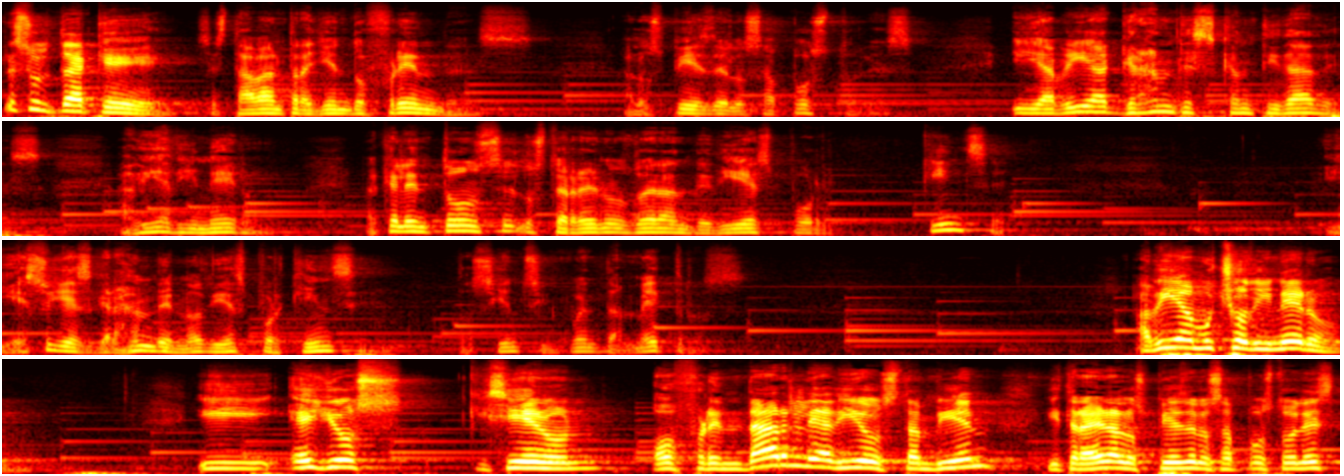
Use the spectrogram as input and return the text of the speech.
Resulta que se estaban trayendo ofrendas a los pies de los apóstoles y había grandes cantidades, había dinero. En aquel entonces los terrenos no eran de 10 por 15. Y eso ya es grande, ¿no? 10 por 15. 250 metros. Había mucho dinero y ellos quisieron ofrendarle a Dios también y traer a los pies de los apóstoles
